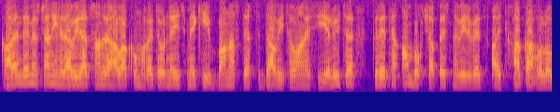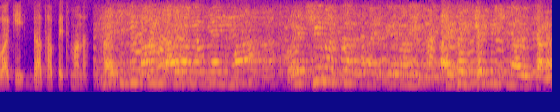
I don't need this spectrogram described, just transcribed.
Կարեն Դեմիրճյանի հրավիրած հանրահավաքում ռետորներից մեկի բանաստեղծ Դավիթ Հովանեսի ելույթը գրեթե ամբողջապես նվիրվեց այդ հակահոլովակի դատապետմանը։ Այսինքն բան կարողանում միայն մա, որը չի մասնակցել այդ Երևանի, այս երկրի շինարարությանը։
